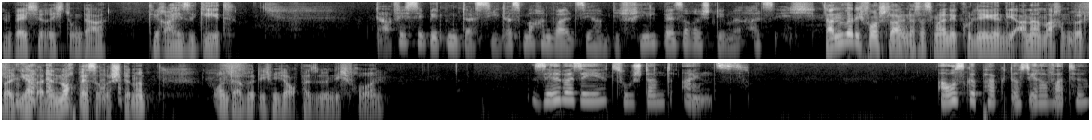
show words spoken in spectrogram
in welche Richtung da die Reise geht? Darf ich Sie bitten, dass Sie das machen, weil Sie haben die viel bessere Stimme als ich. Dann würde ich vorschlagen, dass das meine Kollegin, die Anna, machen wird, weil die hat eine noch bessere Stimme. Und da würde ich mich auch persönlich freuen. Silbersee, Zustand 1. Ausgepackt aus ihrer Watte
